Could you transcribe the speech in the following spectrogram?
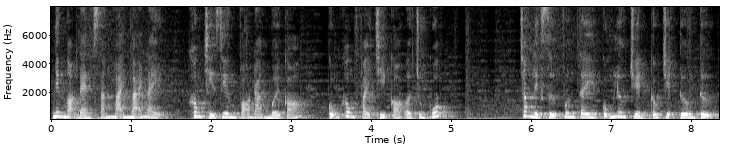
Nhưng ngọn đèn sáng mãi mãi này không chỉ riêng võ đăng mới có, cũng không phải chỉ có ở Trung Quốc. Trong lịch sử phương Tây cũng lưu truyền câu chuyện tương tự.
